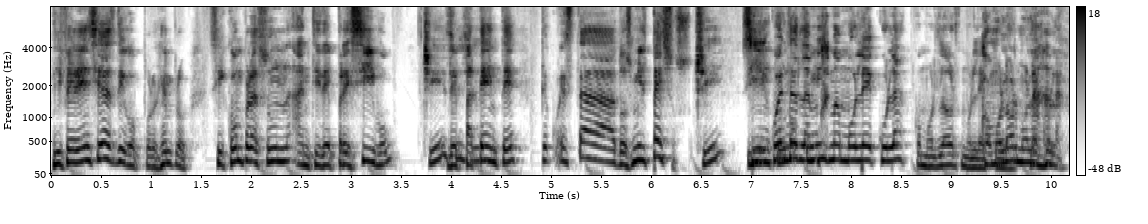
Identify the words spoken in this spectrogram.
Diferencias, digo, por ejemplo, si compras un antidepresivo Sí, de sí, sí. patente, te cuesta dos mil pesos. Sí. Si encuentras uno- la misma molécula, como Lord Molécula. Como Lord Molécula. Ajá.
